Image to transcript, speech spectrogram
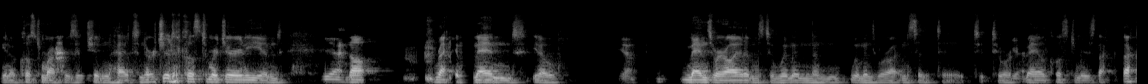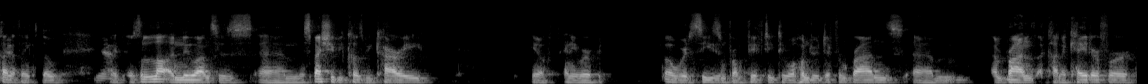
you know customer acquisition, how to nurture the customer journey, and yeah. not recommend you know yeah. menswear items to women and women's wear items to to, to, to our yeah. male customers, that that kind yeah. of thing. So yeah. there's a lot of nuances, um, especially because we carry you know anywhere over the season from 50 to 100 different brands um, and brands that kind of cater for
